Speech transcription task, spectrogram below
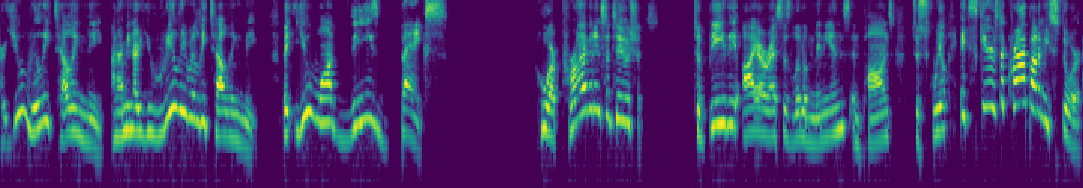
are you really telling me and i mean are you really really telling me that you want these banks who are private institutions to be the irs's little minions and pawns to squeal it scares the crap out of me stuart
